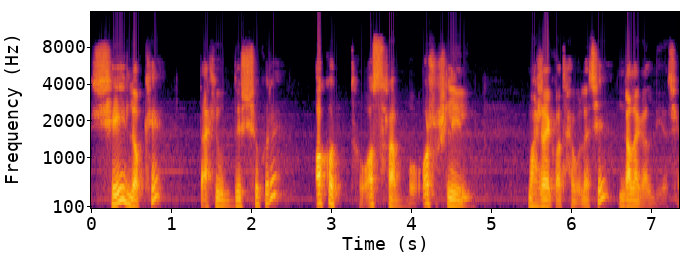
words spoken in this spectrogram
সেই লক্ষ্যে তাকে উদ্দেশ্য করে অকথ্য, অশ্রাব্য, অশ্লীল ভাষায় কথা বলেছে, গালাগাল দিয়েছে।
